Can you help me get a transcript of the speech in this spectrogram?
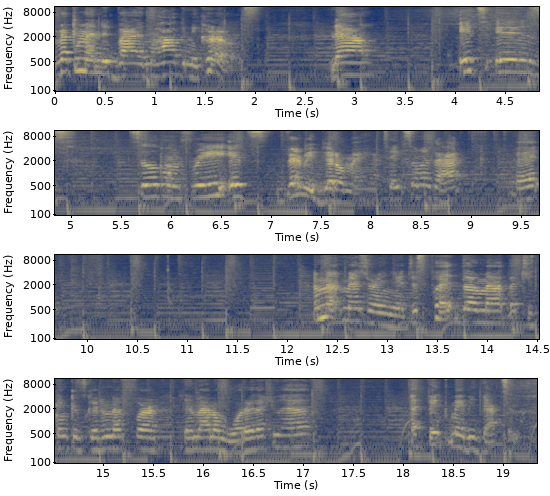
recommended by Mahogany Curls. Now, it is silicone free. It's very good on my hair. Take some of that, right? I'm not measuring it. Just put the amount that you think is good enough for the amount of water that you have. I think maybe that's enough.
